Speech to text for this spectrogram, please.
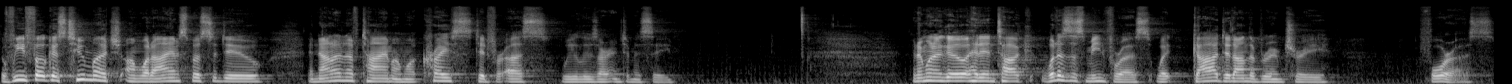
If we focus too much on what I am supposed to do and not enough time on what Christ did for us, we lose our intimacy. And I'm going to go ahead and talk what does this mean for us? What God did on the broom tree for us.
